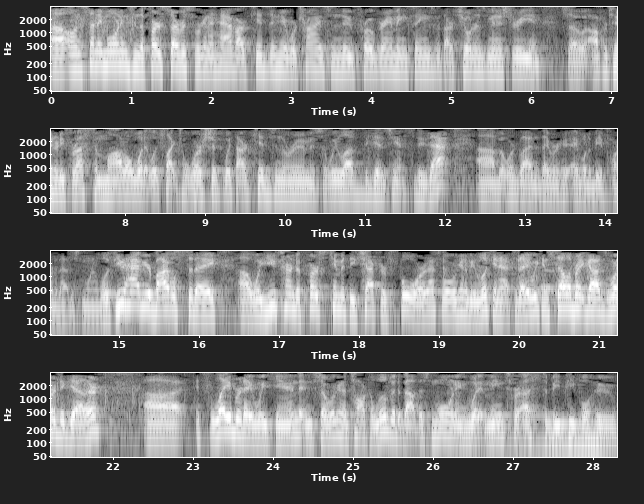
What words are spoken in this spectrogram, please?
Uh, on Sunday mornings in the first service, we're going to have our kids in here. We're trying some new programming things with our children's ministry, and so opportunity for us to model what it looks like to worship with our kids in the room. And so we love to get a chance to do that. Uh, but we're glad that they were able to be a part of that this morning. Well, if you have your Bibles today, uh, will you turn to 1 Timothy chapter 4? That's what we're going to be looking at today. We can celebrate God's Word together. Uh, it's Labor Day weekend, and so we're going to talk a little bit about this morning what it means for us to be people who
